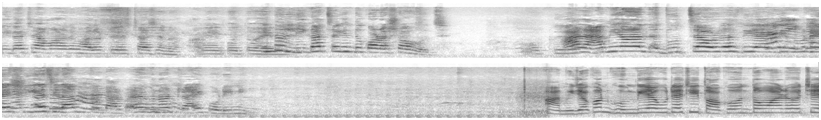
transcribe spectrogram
লিকার চা আমার হাতে ভালো টেস্ট আসে না। আমি করতে পারি কিন্তু লিকার চা কিন্তু করা সহজ। আর আমিও দুধ চা ওর কাছ দিয়ে একদিন মানে শিখেছিলাম, তো তারপরে এখন আর ট্রাই করিনি। আমি যখন ঘুম দিয়ে উঠেছি, তখন তোমার হচ্ছে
